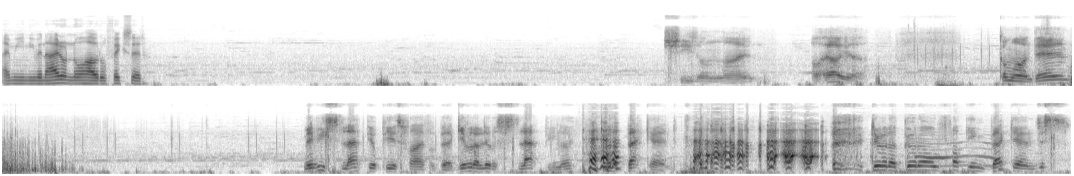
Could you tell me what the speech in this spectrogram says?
I mean, even I don't know how to fix it. She's online. Oh, hell yeah. Come on, Dan. Maybe slap your PS5 a bit. Give it a little slap, you know? Give it a backhand. Give it a good old fucking backhand. Just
